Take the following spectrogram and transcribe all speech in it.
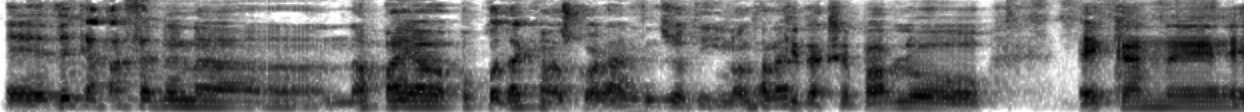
ε, δεν κατάφερνε να, να πάει από κοντά και να σκοράρει. Δεν ξέρω τι γινόταν. Κοίταξε, Παύλο, έκανε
